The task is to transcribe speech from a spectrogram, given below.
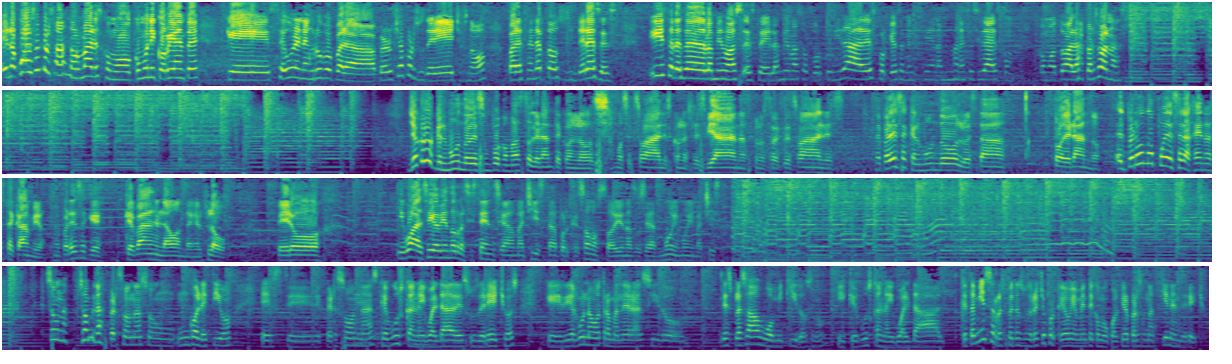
en lo cual son personas normales como común y corriente que se unen en grupo para, para luchar por sus derechos, ¿no? Para defender todos sus intereses y se les debe las mismas, este, las mismas oportunidades porque ellos también tienen las mismas necesidades como, como todas las personas. Yo creo que el mundo es un poco más tolerante con los homosexuales, con las lesbianas, con los transexuales. Me parece que el mundo lo está tolerando. El Perú no puede ser ajeno a este cambio. Me parece que, que va en la onda, en el flow. Pero igual sigue habiendo resistencia machista porque somos todavía una sociedad muy, muy machista. Son las personas, son un colectivo este, de personas que buscan la igualdad de sus derechos, que de alguna u otra manera han sido desplazados u omitidos, ¿no? Y que buscan la igualdad, que también se respeten sus derechos porque obviamente como cualquier persona tienen derechos.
